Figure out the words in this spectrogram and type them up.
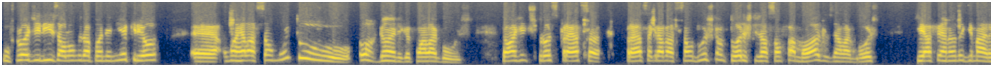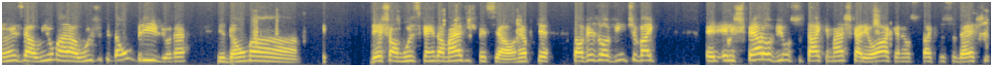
o Flor de Lis, ao longo da pandemia, criou é, uma relação muito orgânica com Alagoas. Então, a gente trouxe para essa, essa gravação duas cantoras que já são famosas em Alagoas, que é a Fernanda Guimarães e a Wilma Araújo, que dão um brilho, né? E dão uma. deixam a música ainda mais especial, né? Porque talvez o ouvinte vai. Ele, ele espera ouvir um sotaque mais carioca, né? Um sotaque do Sudeste,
